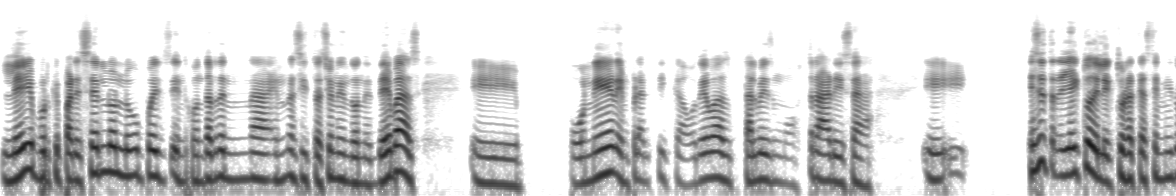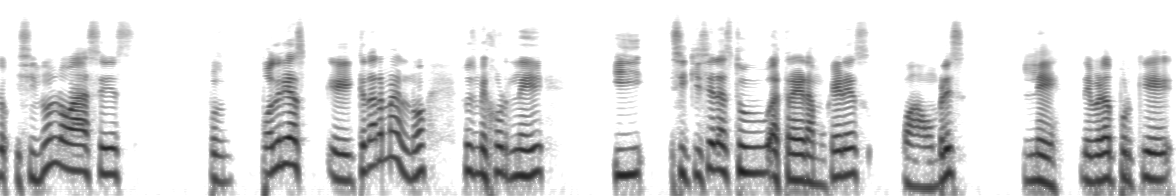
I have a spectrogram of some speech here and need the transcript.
Lee, porque parecerlo luego puedes encontrarte en una, en una situación en donde debas eh, poner en práctica o debas tal vez mostrar esa, eh, ese trayecto de lectura que has tenido y si no lo haces, pues podrías eh, quedar mal, ¿no? Entonces mejor lee y si quisieras tú atraer a mujeres o a hombres, lee, de verdad, porque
